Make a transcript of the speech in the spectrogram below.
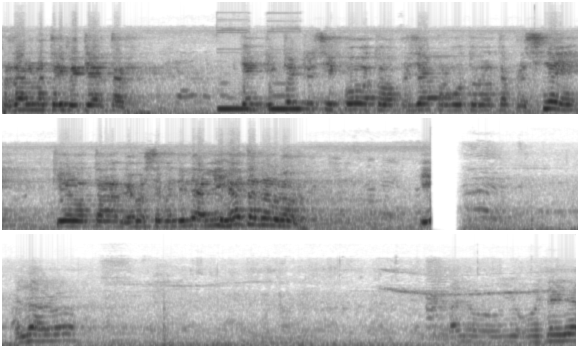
ಪ್ರಧಾನಮಂತ್ರಿ ಭೇಟಿ ಆಗ್ತಾರೆ ಡಿಕ್ಟೇಟರ್ಶಿಪ್ ಅಥವಾ ಪ್ರಜಾಪ್ರಭುತ್ವ ಅಂತ ಪ್ರಶ್ನೆ ಕೇಳುವಂತ ವ್ಯವಸ್ಥೆ ಬಂದಿದೆ. ಅಲ್ಲಿ ಹೇಳ್ತಾರೆ ನಮಗವರು ಎಲ್ಲರೂ ನಾನು ಉದಯ.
